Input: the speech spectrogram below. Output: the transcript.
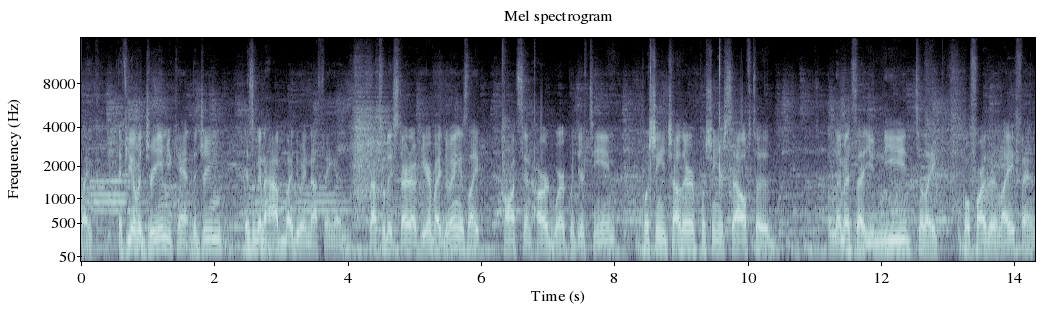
like if you have a dream, you can't. The dream isn't going to happen by doing nothing, and that's what they start out here by doing is like constant hard work with your team, pushing each other, pushing yourself to limits that you need to like go farther in life. And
